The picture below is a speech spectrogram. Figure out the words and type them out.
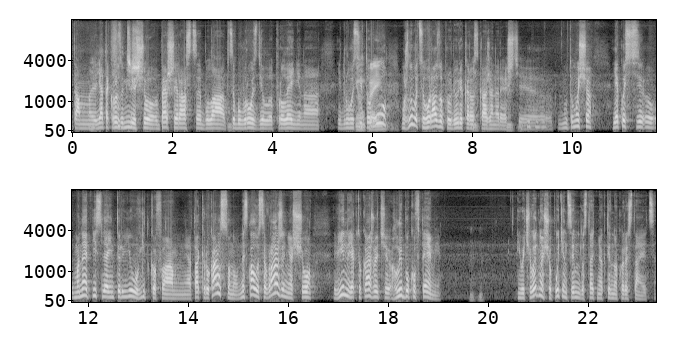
там я так розумію, що перший раз це була це був розділ про Леніна і Другу світову. Україну. Можливо, цього разу про Рюріка розкаже нарешті. Ну тому що якось е, у мене після інтерв'ю Віткофа Такеру Карлсону не склалося враження, що він, як то кажуть, глибоко в темі. І очевидно, що Путін цим достатньо активно користається.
